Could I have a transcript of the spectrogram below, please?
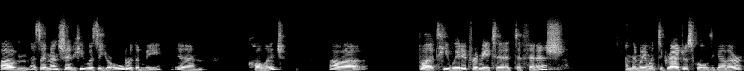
um, as I mentioned, he was a year older than me in college, uh, but he waited for me to, to finish. And then we went to graduate school together.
